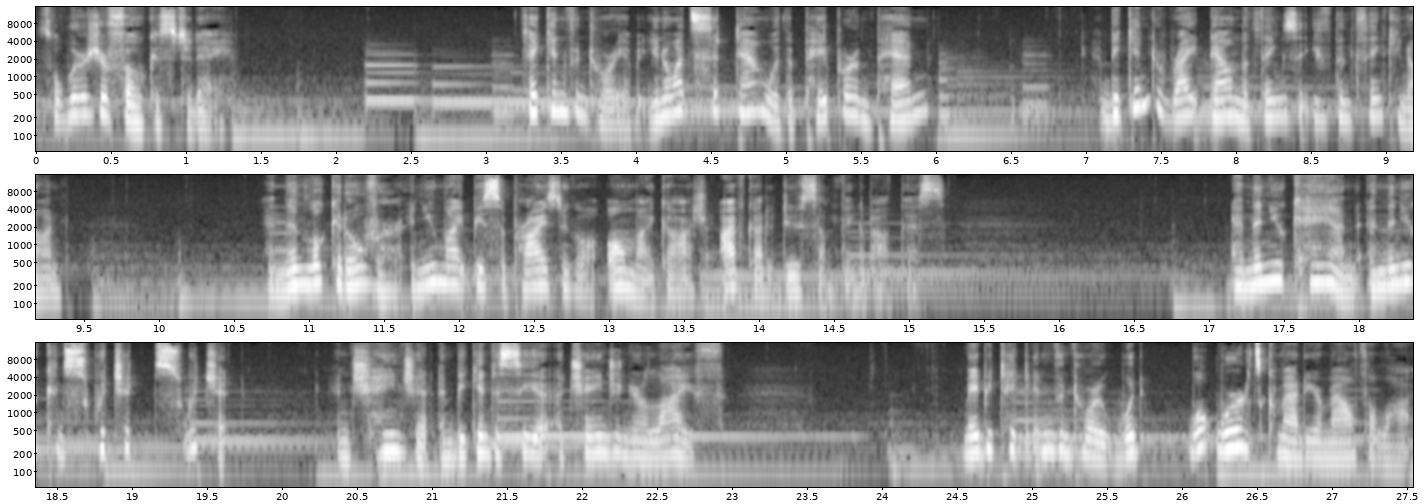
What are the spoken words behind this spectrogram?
So where's your focus today? Take inventory of it. You know what? Sit down with a paper and pen and begin to write down the things that you've been thinking on. And then look it over, and you might be surprised and go, oh my gosh, I've got to do something about this. And then you can, and then you can switch it, switch it, and change it, and begin to see a, a change in your life. Maybe take inventory. What, what words come out of your mouth a lot?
